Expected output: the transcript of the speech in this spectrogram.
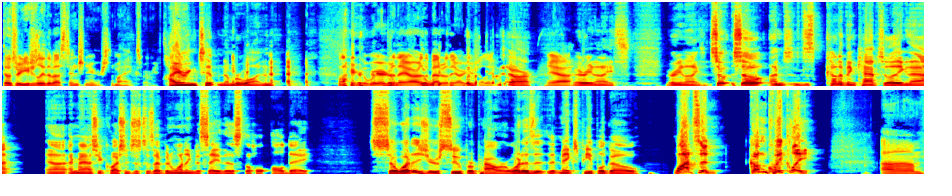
those are usually the best engineers in my experience Hiring tip number one. Hire- the weirder they are the, better they are the usually They are. yeah Very nice. Very nice. So, so I'm just kind of encapsulating that. Uh, I'm going to ask you a question just because I've been wanting to say this the whole all day. So, what is your superpower? What is it that makes people go, Watson, come quickly? um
